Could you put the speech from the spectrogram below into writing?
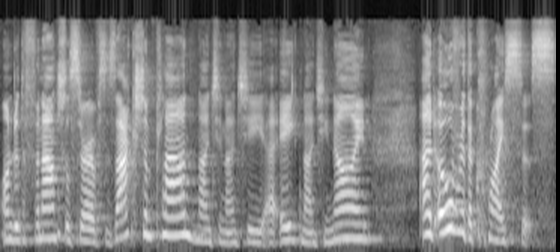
under the Financial Services Action Plan 1998 99 and over the crisis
